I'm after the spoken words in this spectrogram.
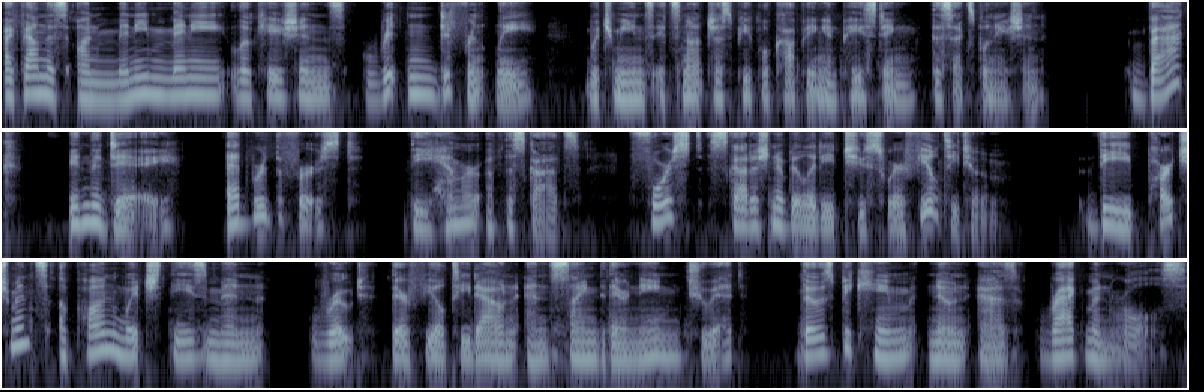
I found this on many, many locations written differently, which means it's not just people copying and pasting this explanation. Back in the day, Edward I, the Hammer of the Scots, forced Scottish nobility to swear fealty to him. The parchments upon which these men wrote their fealty down and signed their name to it, those became known as ragman rolls.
